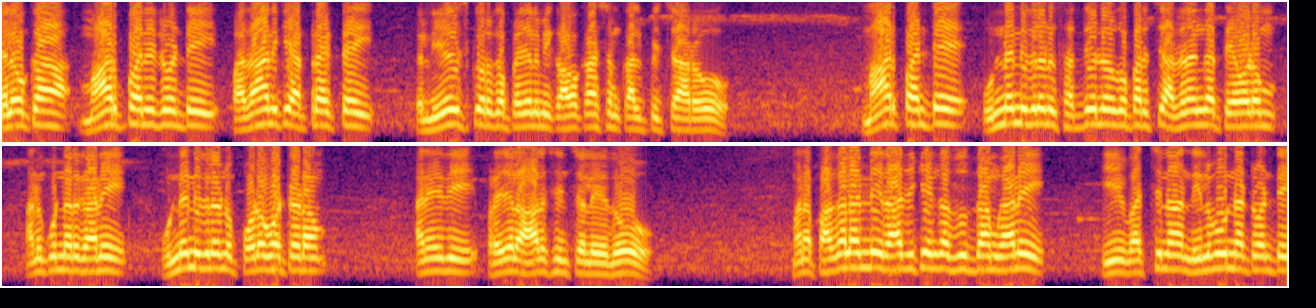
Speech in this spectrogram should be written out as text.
ఇలా ఒక మార్పు అనేటువంటి పదానికి అట్రాక్ట్ అయ్యి నియోజకవర్గ ప్రజలు మీకు అవకాశం కల్పించారు. మార్పు అంటే ఉన్న నిధులను సద్వినియోగపరిచి అదనంగా తేవడం అనుకున్నారు కానీ ఉన్న నిధులను పొడగొట్టడం అనేది ప్రజలు ఆలోచించలేదు. మన పగలన్నీ రాజకీయంగా చూద్దాం కానీ ఈ వచ్చిన నిలువ ఉన్నటువంటి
